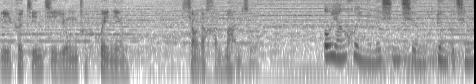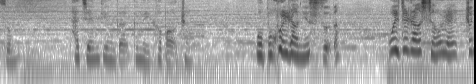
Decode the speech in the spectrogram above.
李克紧紧拥住慧宁，笑得很满足。欧阳慧宁的心情并不轻松，她坚定地跟李克保证：“我不会让你死的，我已经让小冉真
